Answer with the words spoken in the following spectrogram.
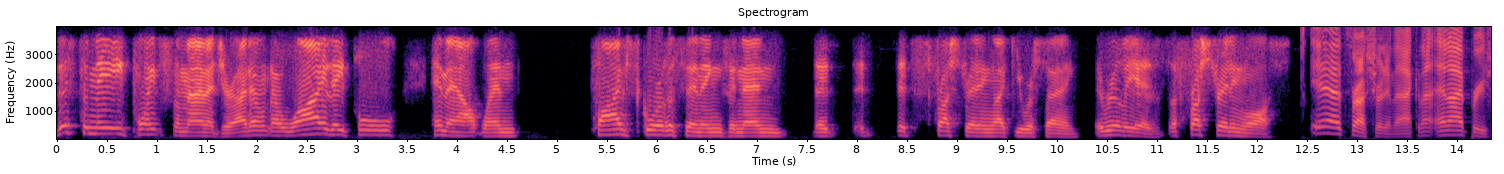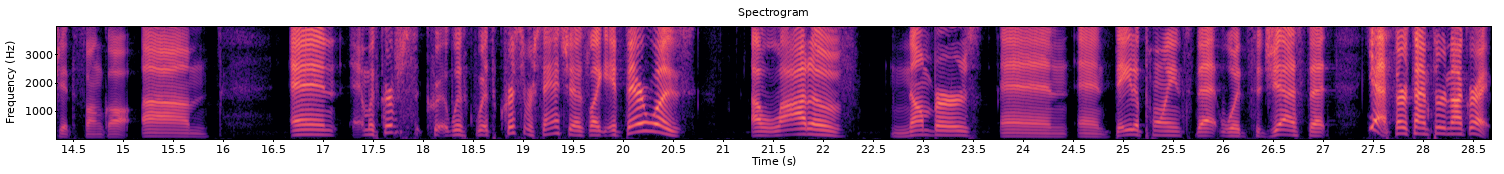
this to me points the manager. I don't know why they pull him out when five scoreless innings and then it, it it's frustrating, like you were saying. It really is it's a frustrating loss. Yeah, it's frustrating, Mac, and I, and I appreciate the phone call. Um, and and with Chris, with with Christopher Sanchez, like if there was a lot of numbers and and data points that would suggest that yeah, third time through not great,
